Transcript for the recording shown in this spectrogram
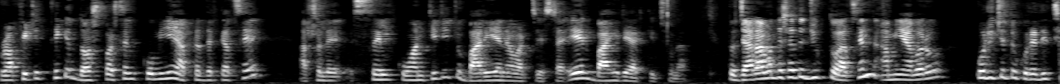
প্রফিটের থেকে দশ পার্সেন্ট কমিয়ে আপনাদের কাছে আসলে সেল কোয়ান্টিটি একটু বাড়িয়ে নেওয়ার চেষ্টা, এর বাইরে আর কিছু না। তো যারা আমাদের সাথে যুক্ত আছেন, আমি আবারও পরিচিত করে দিচ্ছি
